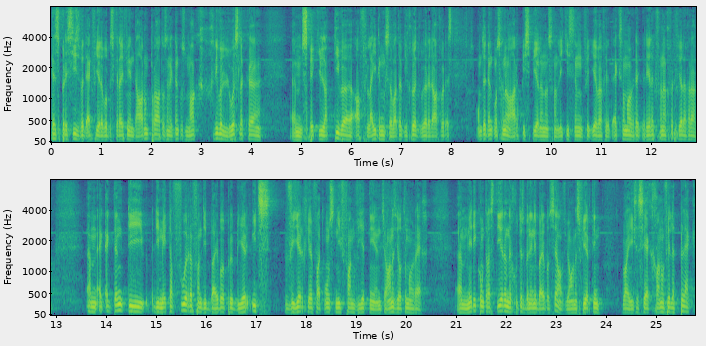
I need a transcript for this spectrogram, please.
dis presies wat ek vir julle wil beskryf nie en daarom praat ons en ek dink ons maak gruwelooslike um, spekulatiewe afleidings of wat ook die groot woorde daarvoor is om te dink ons gaan nou harpie speel en ons gaan liedjies sing vir ewig ek sal maar redelik vinnig vervelig raak. Um, ek ek dink die die metafore van die Bybel probeer iets weergee wat ons nie van weet nie en Johannes heeltemal reg. Um, net die kontrasterende goeders binne in die Bybel self Johannes 14 waar Jesus sê ek gaan om vir julle plek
